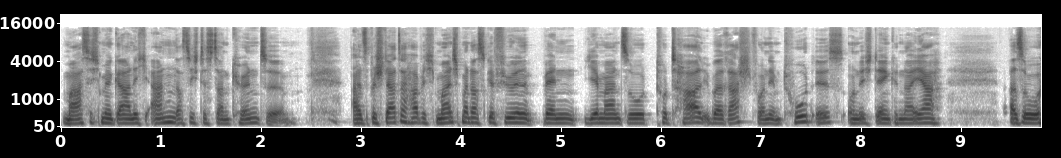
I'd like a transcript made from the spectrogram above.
maße ich mir gar nicht an, dass ich das dann könnte. Als Bestatter habe ich manchmal das Gefühl, wenn jemand so total überrascht von dem Tod ist und ich denke, na ja, also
